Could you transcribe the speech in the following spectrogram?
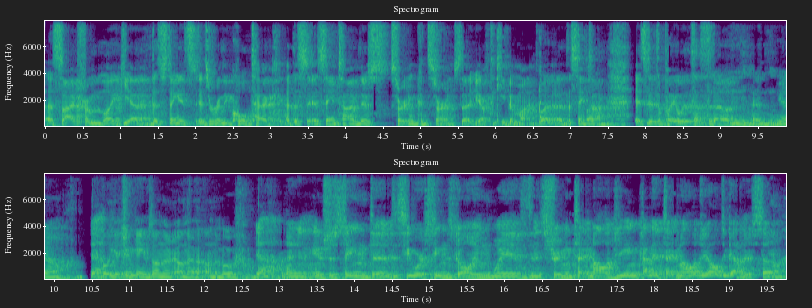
aside from like, yeah, this thing is it's really cool tech. At the same time, there's certain concerns that you have to keep in mind. But at the same time, it's good to play with, test it out, and, and you know, Yeah, able to get your games on the on the on the move. Yeah, and interesting to, to see where Steam's going with the streaming technology and kind of technology altogether. So,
